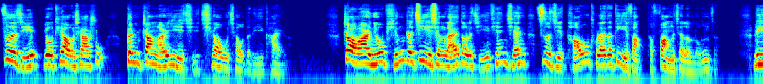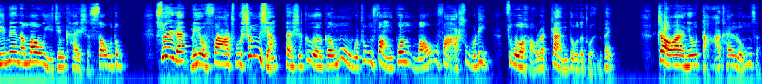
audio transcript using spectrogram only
自己又跳下树，跟张二一起悄悄地离开了。赵二牛凭着记性来到了几天前自己逃出来的地方，他放下了笼子，里面的猫已经开始骚动，虽然没有发出声响，但是个个目中放光，毛发竖立，做好了战斗的准备。赵二牛打开笼子，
